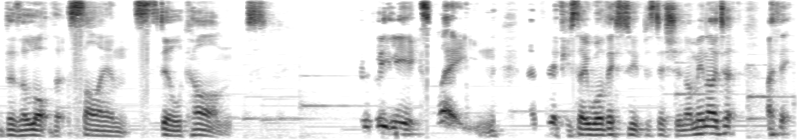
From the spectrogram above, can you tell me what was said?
there's a lot that science still can't completely explain. If you say, "Well, this superstition," I mean, I, don't- I think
